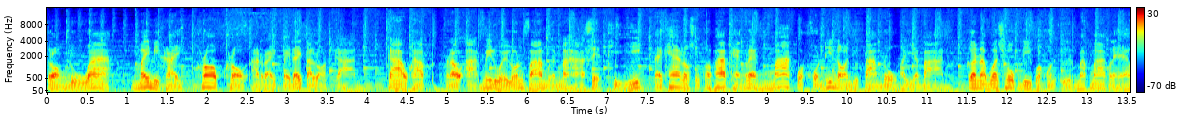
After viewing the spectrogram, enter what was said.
ตรองดูว่า ไม่มีใครครอบครองอะไรไปได้ตลอดกาล 9. ครับ เราอาจไม่รวยล้นฟ้าเหมือนมหาเศรษฐี แต่แค่เราสุขภาพแข็งแรงมากกว่าคนที่นอนอยู่ตามโรงพยาบาล ก็นับว่าโชคดีกว่าคนอื่นมากๆแล้ว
